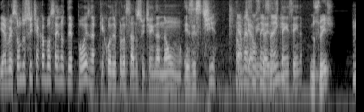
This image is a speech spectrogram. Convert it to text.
E a versão do Switch acabou saindo depois, né? Porque quando ele foi lançado, o Switch ainda não existia. Tem a não tinha versão vindo sem à sangue? existência ainda. No Switch?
